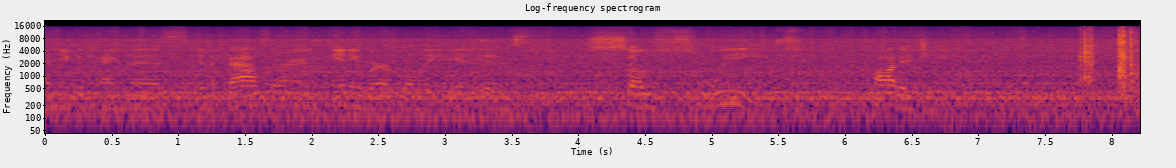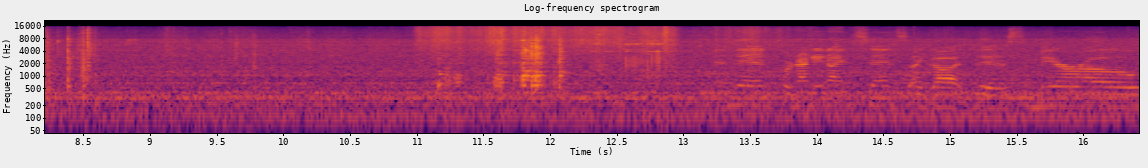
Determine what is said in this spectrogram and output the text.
And you can hang this in a bathroom, anywhere really. It is so And then for 99 cents, I got this marrow.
